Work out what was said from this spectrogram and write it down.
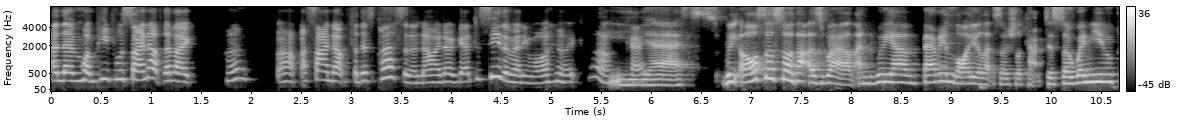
and then when people sign up, they're like, huh? I signed up for this person and now I don't get to see them anymore. You're like, oh, okay. Yes. We also saw that as well. And we are very loyal at Social Cactus. So when you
